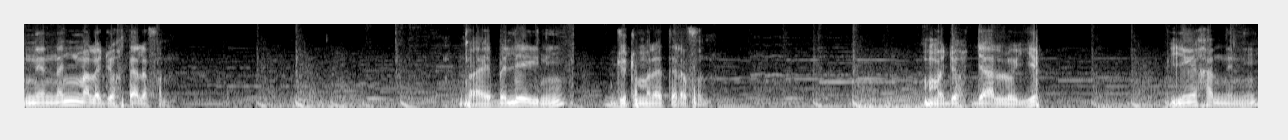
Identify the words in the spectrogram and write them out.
ne nañ ma la jox téléphone. waaye ba léegi nii jotuma la téléphone. ma jox jàlloo yëpp yi nga xam ne nii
